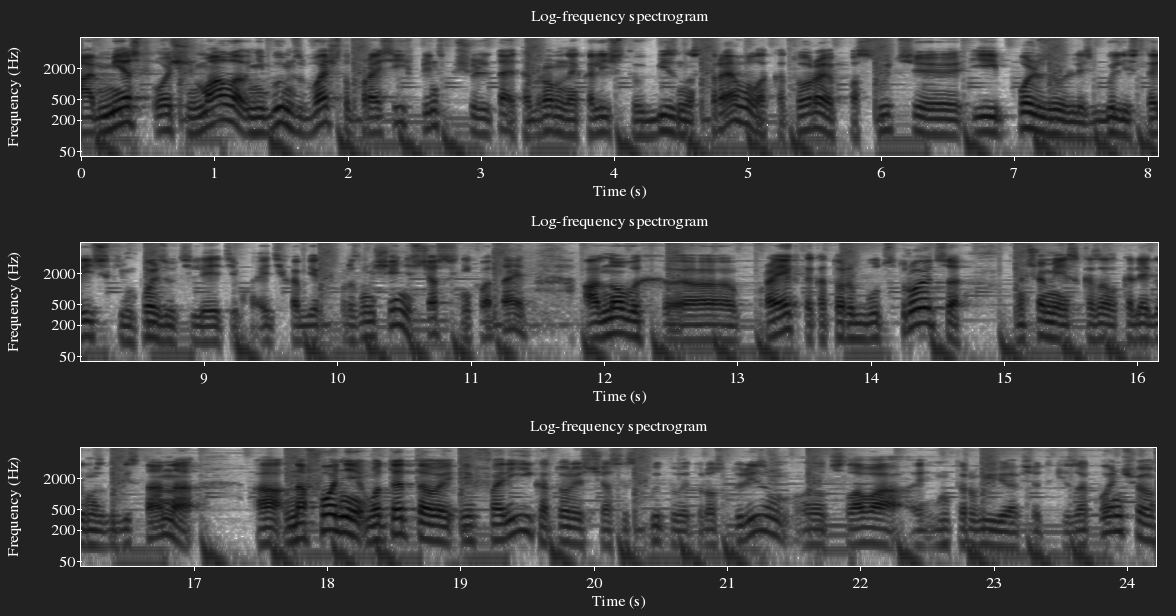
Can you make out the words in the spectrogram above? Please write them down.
а мест очень мало. Не будем забывать, что по России, в принципе, еще летает огромное количество бизнес-тревела, которые, по сути, и пользовались, были историческими пользователями этих, этих объектов размещения. Сейчас их не хватает. А новых э, проектов, которые будут строиться, о чем я и сказал коллегам из Дагестана, а на фоне вот этого эйфории, которую сейчас испытывает Ростуризм, вот слова интервью я все-таки закончу,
